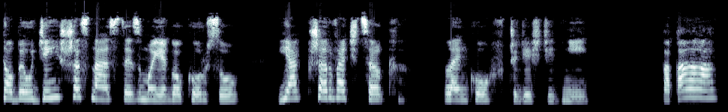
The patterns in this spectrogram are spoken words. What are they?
To był dzień szesnasty z mojego kursu. Jak przerwać cykl lęku w 30 dni. Pa, pa!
